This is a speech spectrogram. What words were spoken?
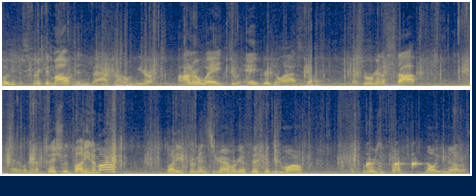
Look at this freaking mountain in the background. We are on our way to Anchorage, Alaska. That's where we're gonna stop. And we're gonna fish with Buddy tomorrow. Buddy from Instagram, we're gonna fish with you tomorrow. Where's he from? No, email us.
